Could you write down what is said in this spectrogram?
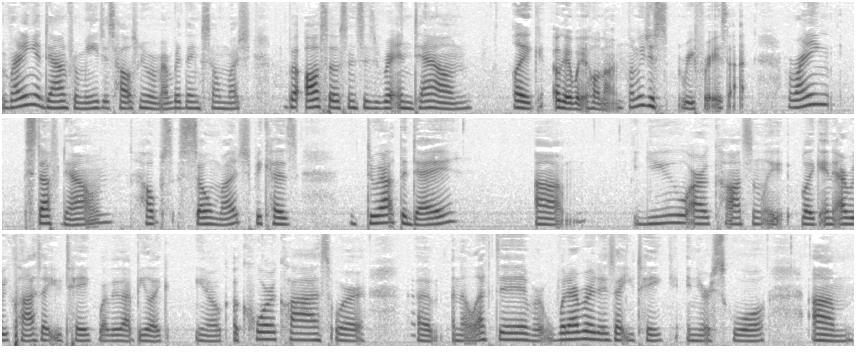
writing it down for me just helps me remember things so much. But also, since it's written down, like, okay, wait, hold on. Let me just rephrase that. Writing stuff down helps so much because throughout the day, um, you are constantly like in every class that you take, whether that be like you know a core class or a, an elective or whatever it is that you take in your school, um,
